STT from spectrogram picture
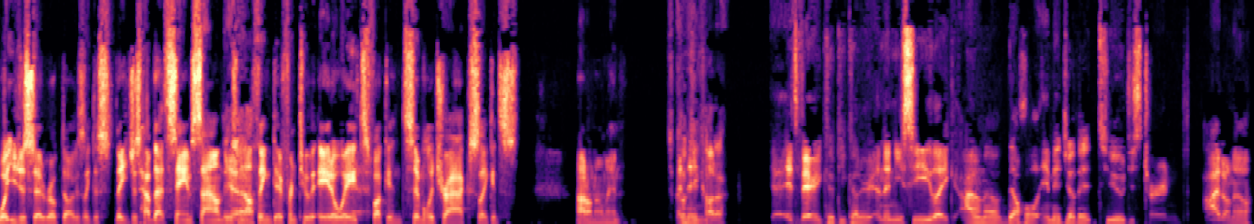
what you just said, Rope Dog, is like this. They just have that same sound. There's Yeah. nothing different to it. 808s, Yeah. fucking similar tracks. Like it's, I don't know, man. It's cookie then- cutter. Yeah, It's very cookie cutter, and then you see like I don't know the whole image of it too. Just turned. I don't know.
